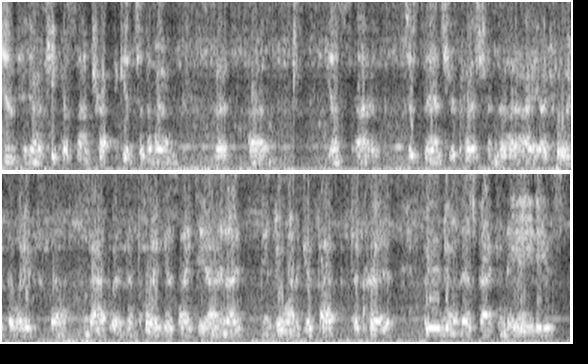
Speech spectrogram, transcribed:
to you know, keep us on track to get to the moon? But um, Yes, uh, just to answer your question, uh, I, I, truly believe uh, Bob would have employed his idea, and I, do want to give Bob the credit. We were doing this back in the 80s,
